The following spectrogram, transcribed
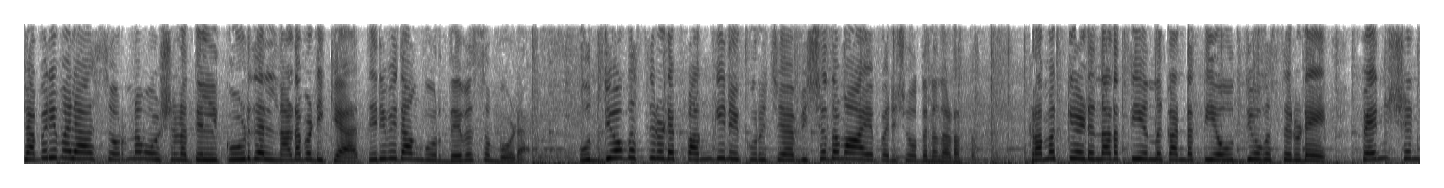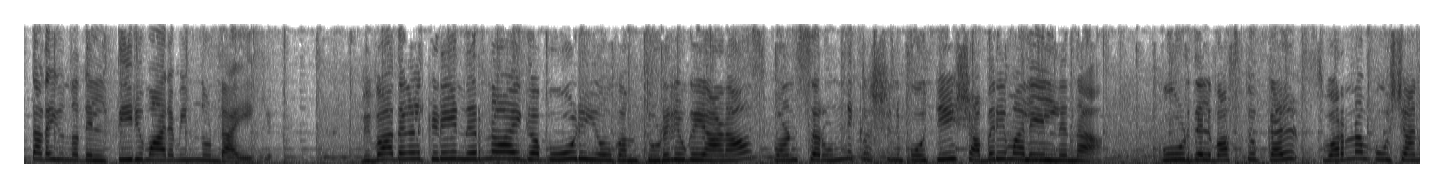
ശബരിമല സ്വർണമോഷണത്തിൽ കൂടുതൽ നടപടിക്ക് തിരുവിതാംകൂർ ദേവസ്വം ബോർഡ് ഉദ്യോഗസ്ഥരുടെ പങ്കിനെ കുറിച്ച് വിശദമായ പരിശോധന നടത്തും. ക്രമക്കേട് നടത്തിയെന്ന് കണ്ടെത്തിയ ഉദ്യോഗസ്ഥരുടെ പെൻഷൻ തടയുന്നതിൽ തീരുമാനം ഇന്നുണ്ടായേക്കും. വിവാദങ്ങൾക്കിടെ നിർണായക ബോർഡ് യോഗം തുടരുകയാണ്. സ്പോൺസർ ഉണ്ണികൃഷ്ണൻ പോറ്റി ശബരിമലയിൽ നിന്ന് കൂടുതൽ വസ്തുക്കൾ സ്വർണം പൂശാൻ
